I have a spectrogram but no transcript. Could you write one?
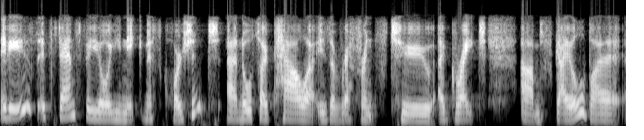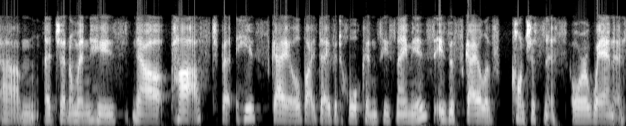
It is. It stands for your uniqueness quotient, and also power is a reference to a great um, scale by um, a gentleman who's now passed, but his scale by David Hawkins, his name is, is a scale of consciousness or awareness.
